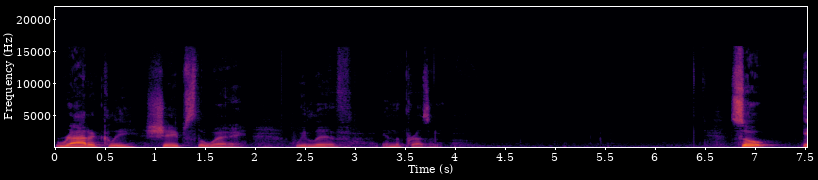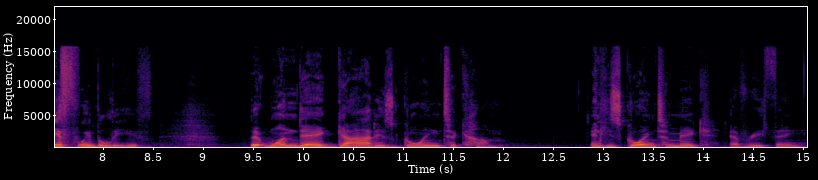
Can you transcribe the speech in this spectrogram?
radically shapes the way we live in the present. So, if we believe that one day God is going to come and He's going to make everything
